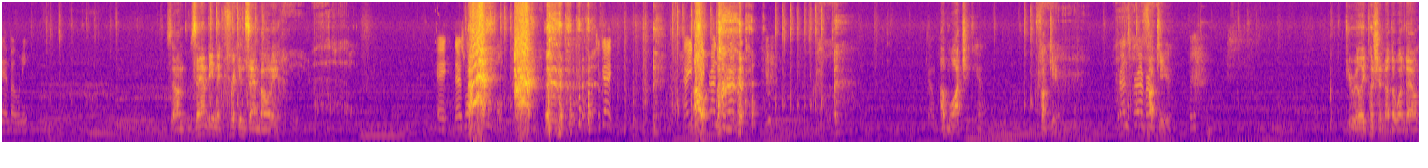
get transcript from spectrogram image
Zamboni. Zam Zambi McFrickin' Zamboni. Hey, there's one. Ah! Ah! Ah! it's okay. Now you can Oh! be friends forever. I'm watching you. Fuck you. Friends forever. Fuck you. Did you really push another one down?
